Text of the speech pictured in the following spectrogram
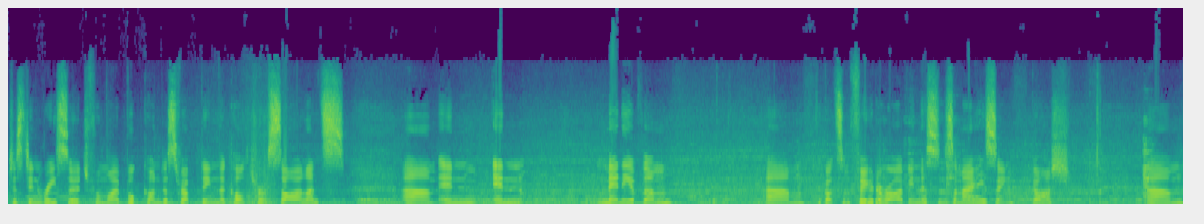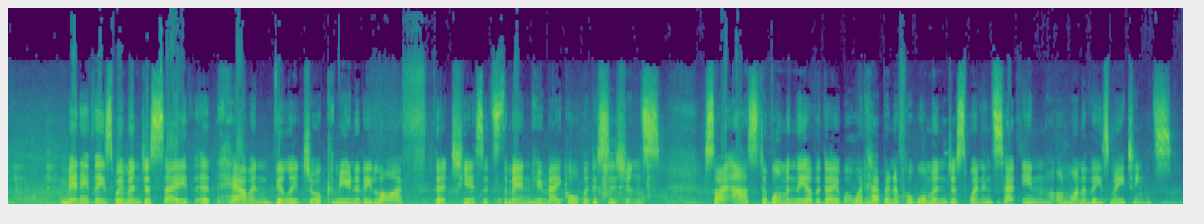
just in research for my book on disrupting the culture of silence. Um, and, and many of them, um, I've got some food arriving, this is amazing, gosh. Um, many of these women just say that how in village or community life that yes it's the men who make all the decisions. So i asked a woman the other day what would happen if a woman just went and sat in on one of these meetings?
